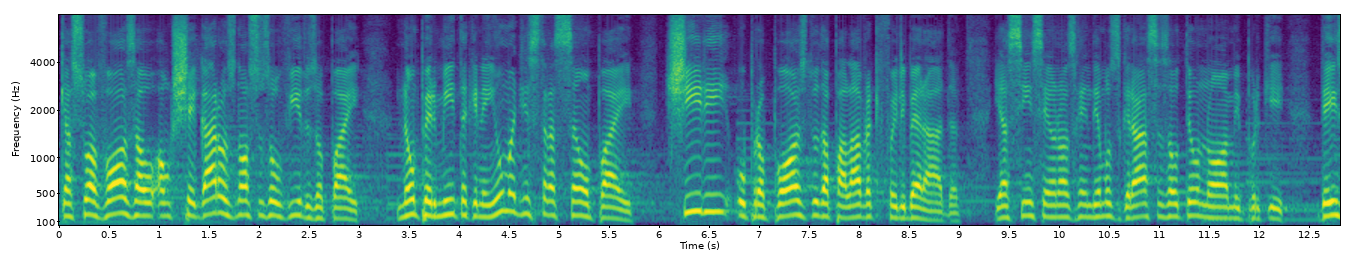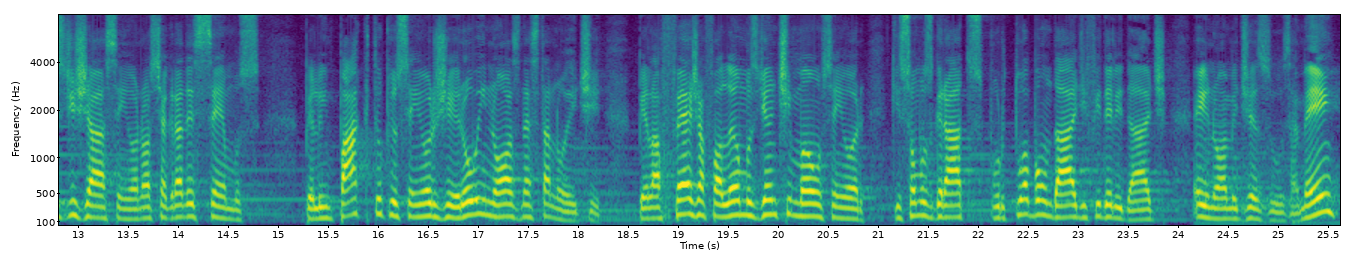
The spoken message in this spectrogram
Que a sua voz, ao, ao chegar aos nossos ouvidos, ó Pai, não permita que nenhuma distração, Pai, tire o propósito da palavra que foi liberada. E assim, Senhor, nós rendemos graças ao Teu nome, porque desde já, Senhor, nós te agradecemos pelo impacto que o Senhor gerou em nós nesta noite. Pela fé já falamos de antemão, Senhor, que somos gratos por Tua bondade e fidelidade, em nome de Jesus. Amém?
